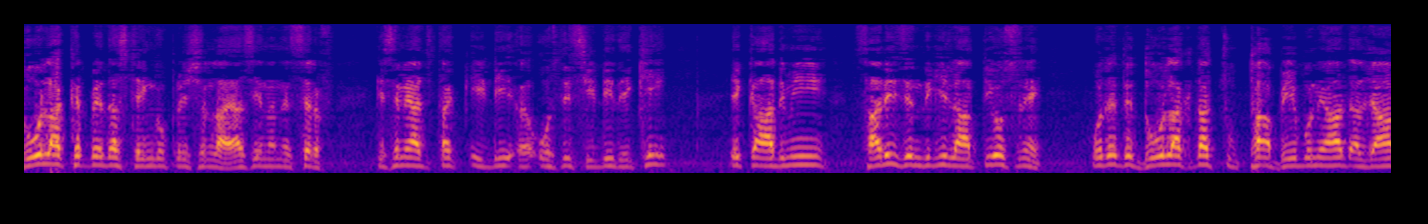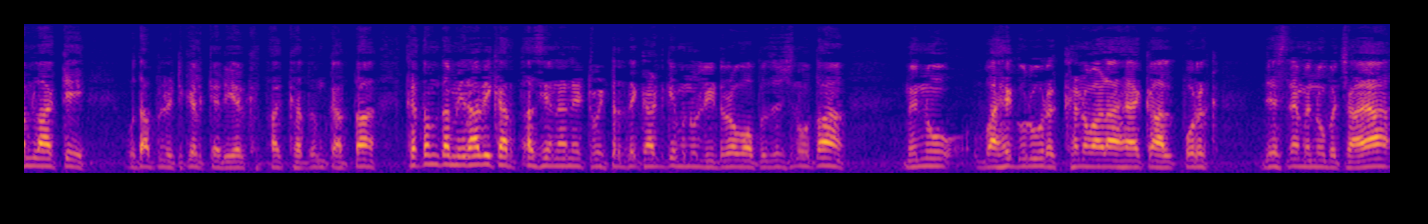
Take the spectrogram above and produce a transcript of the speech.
2 ਲੱਖ ਰੁਪਏ ਦਾ ਸਟਿੰਗ ਆਪਰੇਸ਼ਨ ਲਾਇਆ ਸੀ ਇਹਨਾਂ ਨੇ ਸਿਰਫ ਕਿਸੇ ਨੇ ਅੱਜ ਤੱਕ ਈਡੀ ਉਸ ਦੀ ਸੀਡੀ ਦੇਖੀ ਇੱਕ ਆਦਮੀ ਸਾਰੀ ਜ਼ਿੰਦਗੀ ਲਾਤੀ ਉਸਨੇ ਉਹਦੇ ਤੇ 2 ਲੱਖ ਦਾ ਝੂਠਾ ਬੇਬੁਨਿਆਦ ਇਲਜ਼ਾਮ ਲਾ ਕੇ ਉਹਦਾ ਪੋਲਿਟੀਕਲ ਕੈਰੀਅਰ ਖਤਮ ਕਰਤਾ ਖਤਮ ਤਾਂ ਮੇਰਾ ਵੀ ਕਰਤਾ ਸੀ ਇਹਨਾਂ ਨੇ ਟਵਿੱਟਰ ਤੇ ਕੱਢ ਕੇ ਮੈਨੂੰ ਲੀਡਰ ਆਫ ਆਪੋਜੀਸ਼ਨ ਉਹ ਤਾਂ ਮੈਨੂੰ ਵਾਹਿਗੁਰੂ ਰੱਖਣ ਵਾਲਾ ਹੈ ਅਕਾਲ ਪੁਰਖ ਜਿਸ ਨੇ ਮੈਨੂੰ ਬਚਾਇਆ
